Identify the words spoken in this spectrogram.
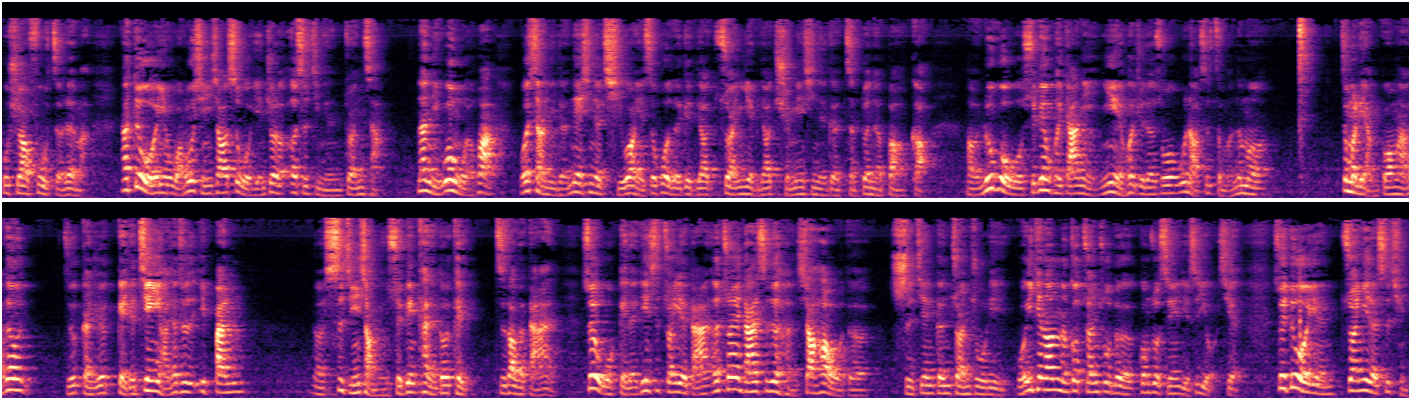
不需要负责任嘛。那对我而言，网络行销是我研究了二十几年的专长。那你问我的话，我想你的内心的期望也是获得一个比较专业、比较全面性的一个诊断的报告。好，如果我随便回答你，你也会觉得说温老师怎么那么这么两光啊？就就感觉给的建议好像就是一般。呃，市井小民随便看的都可以知道的答案，所以我给的一定是专业答案。而专业答案是不是很消耗我的时间跟专注力？我一天当中能够专注的工作时间也是有限，所以对我而言，专业的事情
